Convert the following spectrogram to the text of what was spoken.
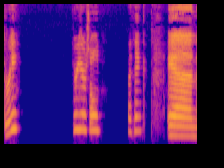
three, three years old, I think. And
